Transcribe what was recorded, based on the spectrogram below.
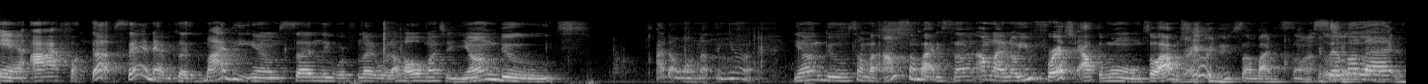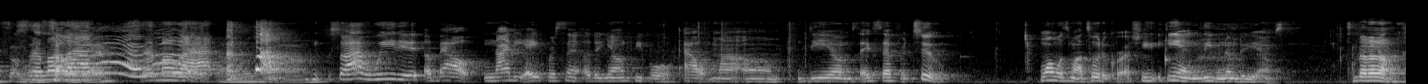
And I fucked up saying that because my DMs suddenly were flooded with a whole bunch of young dudes. I don't want nothing young. Young dudes talking about I'm somebody's son. I'm like, no, you fresh out the womb, so I'm sure you somebody's son. Send my light. It's someone's Send my son. light. Send my light. Oh, no. So I weeded about 98% of the young people out my um, DMs except for two. One was my Twitter crush. He, he ain't leaving them DMs. No, no, no.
